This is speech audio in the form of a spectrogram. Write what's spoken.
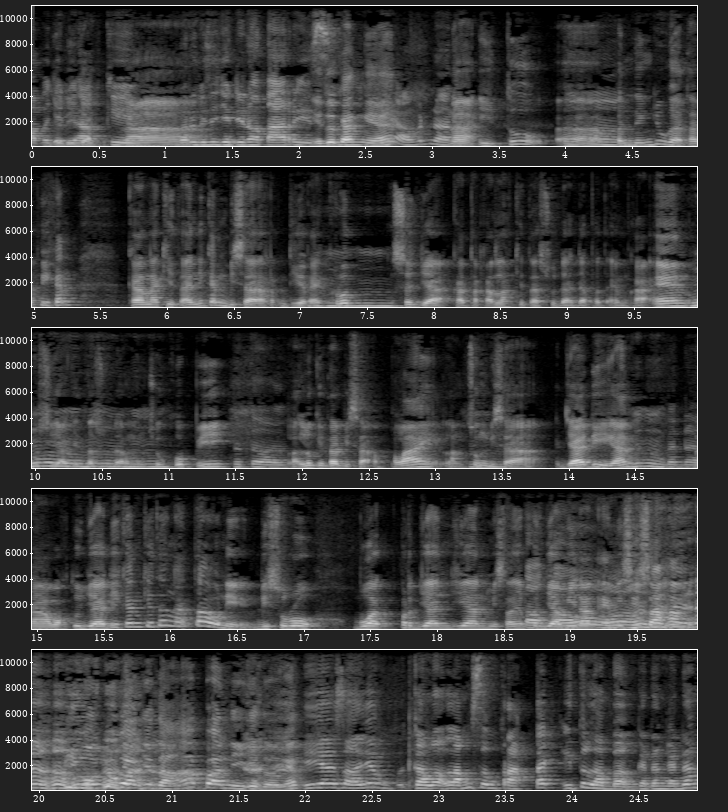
apa jadi hakim nah. baru bisa jadi notaris. Itu kan ya? Iya benar. Nah itu uh, penting juga. Tapi kan karena kita ini kan bisa direkrut sejak katakanlah kita sudah dapat MKN usia kita sudah mencukupi Betul. lalu kita bisa apply langsung bisa jadi kan benar. nah waktu jadi kan kita nggak tahu nih disuruh buat perjanjian misalnya Tahu-tahu. penjaminan emisi saham bingung juga kita apa nih gitu kan Iya, soalnya kalau langsung praktek itulah bang. Kadang-kadang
